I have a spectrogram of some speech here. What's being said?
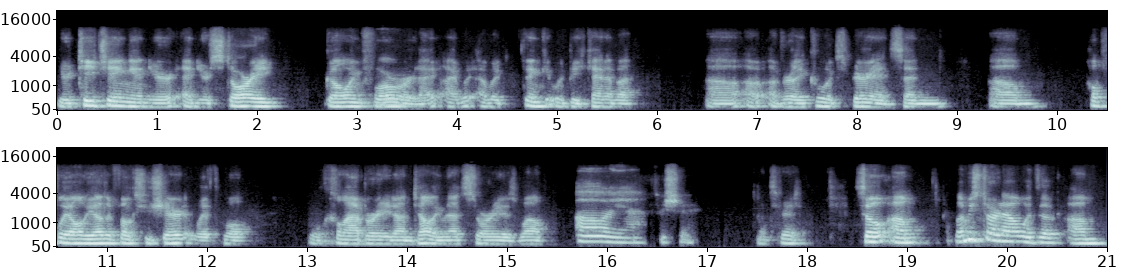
your teaching and your and your story going forward. I, I, w- I would think it would be kind of a uh, a, a really cool experience, and um, hopefully all the other folks you shared it with will will collaborate on telling that story as well. Oh yeah, for sure. That's good. So um, let me start out with a, um,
